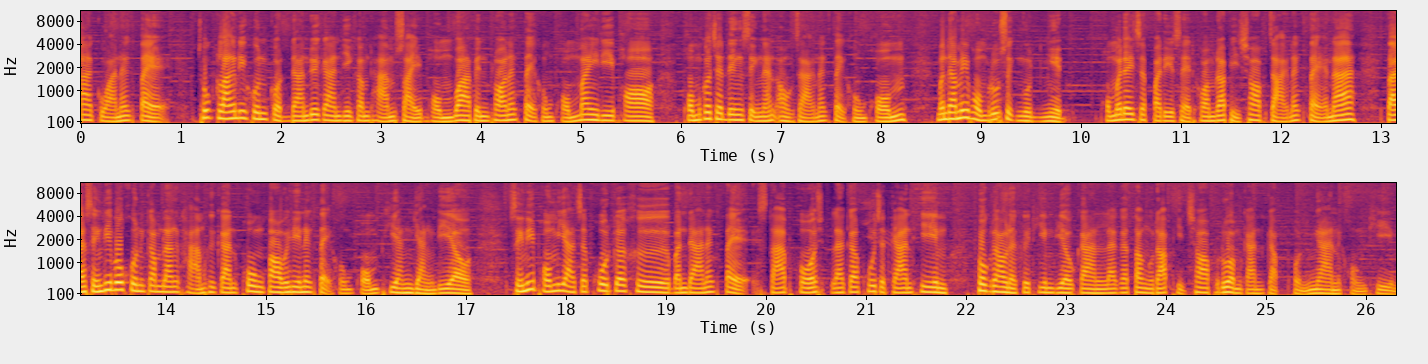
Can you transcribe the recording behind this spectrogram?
มากกว่านักเตะ ทุกครั้งที่คุณกดดันด้วยการยิงคำถามใส่ผมว่าเป็นเพราะนักเตะของผมไม่ดีพอ ผมก็จะดึงสิ่งนั้นออกจากนักเตะของผม มันทำให้ผมรู้สึกหงุดหงิด ผมไม่ได้จะปฏิเสธความรับผิดชอบจากนักเตะนะ แต่สิ่งที่พวกคุณกำลังถามคือการพุ่งเป้าไปที่นักเตะของผมเพียงอย่างเดียว สิ่งที่ผมอยากจะพูดก็คือบรรดานักเตะสตาฟโค้ชและก็ผู้จัดการทีม พวกเราเนี่ยคือทีมเดียวกัน และก็ต้องรับผิดชอบร่วมกันกับผลงานของทีม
